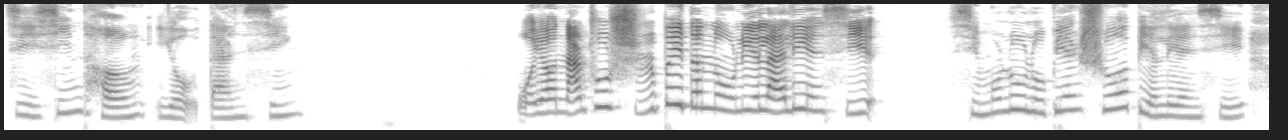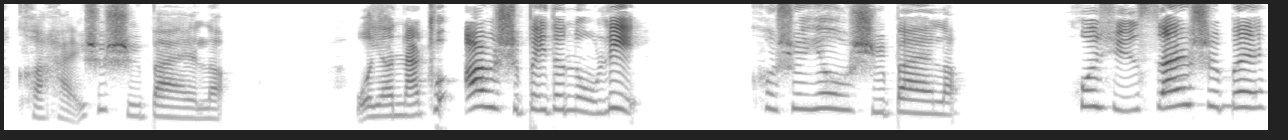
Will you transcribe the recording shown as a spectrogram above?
既心疼又担心。我要拿出十倍的努力来练习。喜木露露边说边练习，可还是失败了。我要拿出二十倍的努力，可是又失败了。或许三十倍。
